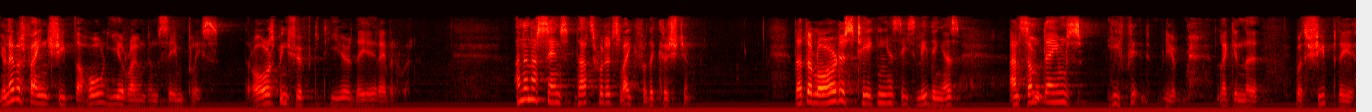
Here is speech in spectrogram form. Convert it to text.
You'll never find sheep the whole year round in the same place. They're always being shifted here, there, everywhere. And in a sense, that's what it's like for the Christian. That the Lord is taking us, He's leading us, and sometimes He, like in the with sheep, they,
